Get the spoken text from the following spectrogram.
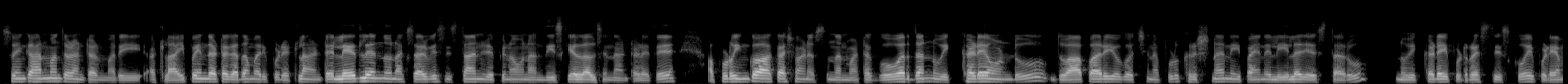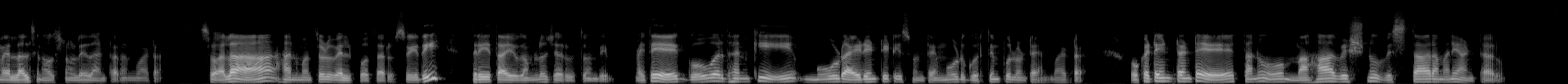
సో ఇంకా హనుమంతుడు అంటాడు మరి అట్లా అయిపోయిందట కదా మరి ఇప్పుడు ఎట్లా? అంటే లేదు లేదు నువ్వు నాకు సర్వీస్ ఇస్తా అని చెప్పినావు నన్ను తీసుకెళ్ళాల్సింది అంటాడైతే అప్పుడు ఇంకో ఆకాశవాణి వస్తుందన్నమాట గోవర్ధన్ నువ్వు ఇక్కడే ఉండు ద్వాపారి యుగ వచ్చినప్పుడు కృష్ణ నీ పైన లీల చేస్తారు నువ్వు ఇక్కడే ఇప్పుడు రెస్ట్ తీసుకో ఇప్పుడు ఏం వెళ్ళాల్సిన అవసరం లేదు అంటారనమాట సో అలా హనుమంతుడు వెళ్ళిపోతారు. సో ఇది త్రేతాయుగంలో జరుగుతుంది. అయితే గోవర్ధన్కి మూడు ఐడెంటిటీస్ ఉంటాయి మూడు గుర్తింపులు ఉంటాయి అన్నమాట ఒకటేంటంటే తను మహావిష్ణు విస్తారం అని అంటారు.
